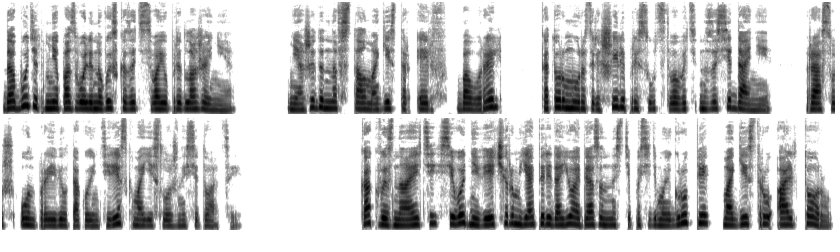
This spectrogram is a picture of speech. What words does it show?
да будет мне позволено высказать свое предложение. Неожиданно встал магистр эльф Баурель, которому разрешили присутствовать на заседании, раз уж он проявил такой интерес к моей сложной ситуации. Как вы знаете, сегодня вечером я передаю обязанности по седьмой группе магистру Альтору,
